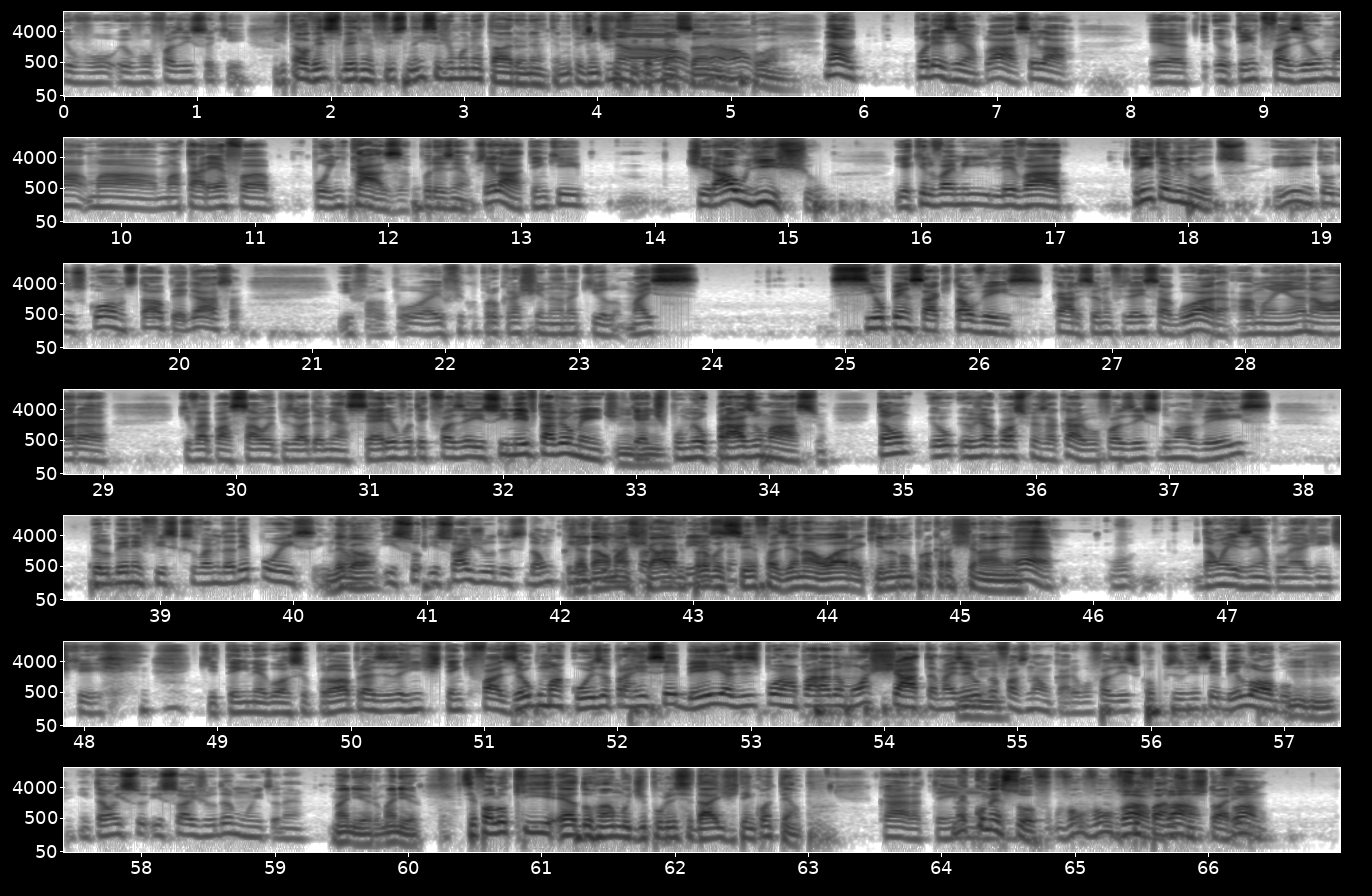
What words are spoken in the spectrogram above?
eu vou, eu vou fazer isso aqui. E talvez esse benefício nem seja monetário, né? Tem muita gente que Não, fica pensando, não. pô, Não, por exemplo, ah, sei lá, é, eu tenho que fazer uma, uma, uma tarefa pô, em casa, por exemplo. Sei lá, tem que tirar o lixo e aquilo vai me levar 30 minutos. Ir em todos os cômodos, tal, pegar essa... E falo, pô, aí eu fico procrastinando aquilo. Mas se eu pensar que talvez, cara, se eu não fizer isso agora, amanhã, na hora que vai passar o episódio da minha série, eu vou ter que fazer isso inevitavelmente, que é Uhum. tipo o meu prazo máximo. Então, eu, eu já gosto de pensar, cara, eu vou fazer isso de uma vez pelo benefício que isso vai me dar depois. Então, Legal. Isso, isso ajuda, isso dá um clique já dá uma chave pra cabeça. você fazer na hora aquilo e não procrastinar, né? É, dar um exemplo, né? A gente que, que tem negócio próprio, às vezes a gente tem que fazer alguma coisa para receber e às vezes, pô, é uma parada mó chata, mas aí eu, Uhum. eu faço, não, cara, eu vou fazer isso porque eu preciso receber logo. Uhum. Então, isso, isso ajuda muito, né? Maneiro, maneiro. Você falou que é do ramo de publicidade tem quanto tempo? Cara, tem... Como é que começou? Vamos, vamos Vamos, surfar vamos, história. aí. vamos.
